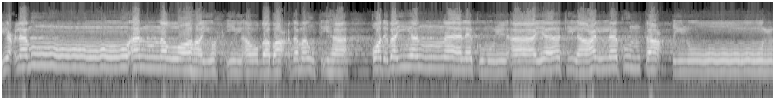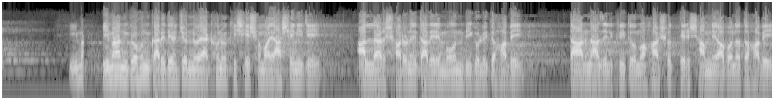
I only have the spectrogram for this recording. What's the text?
اعلموا أن الله يحيي الأرض بعد موتها قد بينا لكم الآيات لعلكم تعقلون ইমান গ্রহণকারীদের জন্য এখনো কি সে সময় আসেনি যে আল্লাহর স্মরণে তাদের মন বিগলিত হবে তার নাজিলকৃত মহাসত্যের সামনে অবনত হবে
